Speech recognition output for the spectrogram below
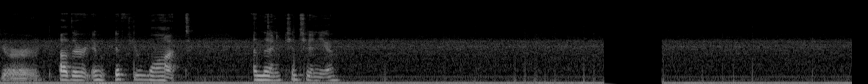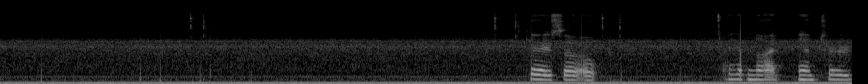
your other if you want, and then continue. Okay, so I have not entered.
